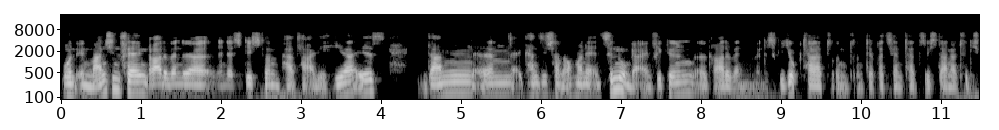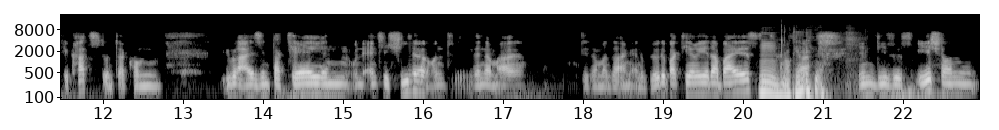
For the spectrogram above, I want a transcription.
Und in manchen Fällen, gerade wenn der, wenn der Stich schon ein paar Tage her ist, dann ähm, kann sich schon auch mal eine Entzündung da entwickeln, äh, gerade wenn, wenn es gejuckt hat und, und der Patient hat sich da natürlich gekratzt und da kommen überall sind Bakterien unendlich viele und wenn da mal, wie soll man sagen, eine blöde Bakterie dabei ist, Hm, okay. in dieses eh schon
